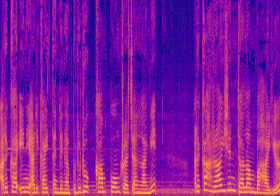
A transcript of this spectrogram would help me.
Adakah ini ada kaitan dengan penduduk kampung Kerajaan Langit? Adakah Ryan dalam bahaya?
